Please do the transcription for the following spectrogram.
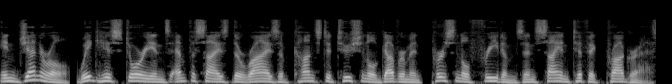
In general, Whig historians emphasized the rise of constitutional government, personal freedoms and scientific progress.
